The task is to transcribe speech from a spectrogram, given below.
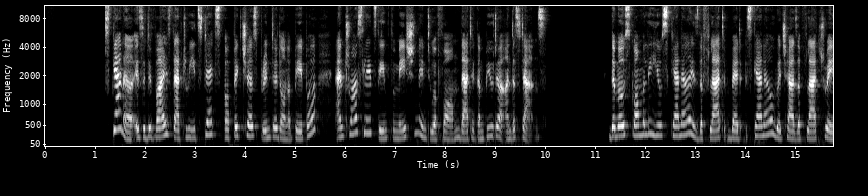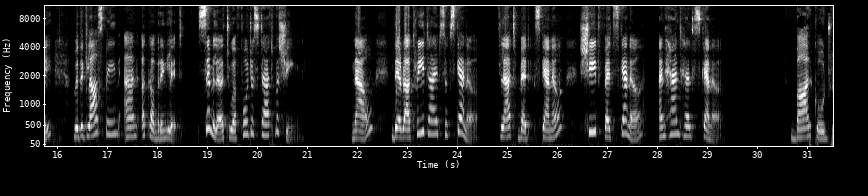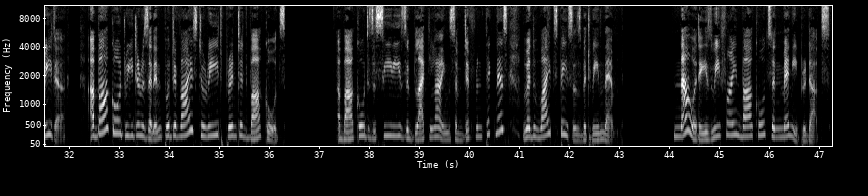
Scanner is a device that reads text or pictures printed on a paper and translates the information into a form that a computer understands. The most commonly used scanner is the flat bed scanner which has a flat tray with a glass pane and a covering lid, similar to a photostat machine. Now, there are three types of scanner, flat bed scanner, sheet fed scanner and handheld scanner. Barcode reader. A barcode reader is an input device to read printed barcodes. A barcode is a series of black lines of different thickness with white spaces between them. Nowadays, we find barcodes in many products.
